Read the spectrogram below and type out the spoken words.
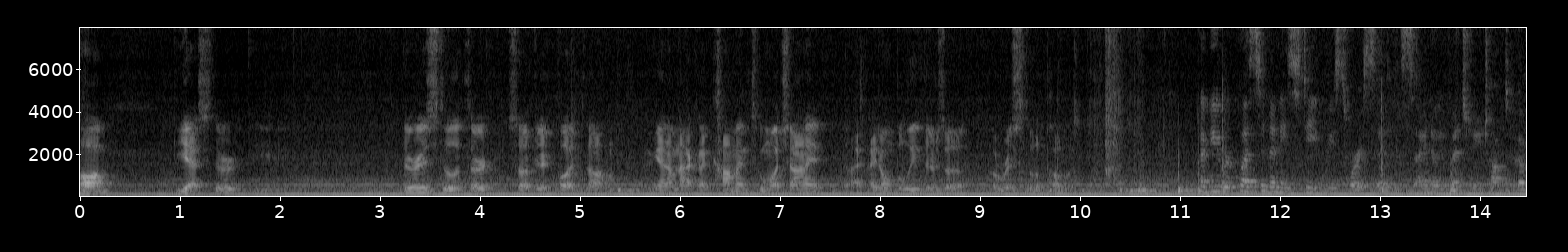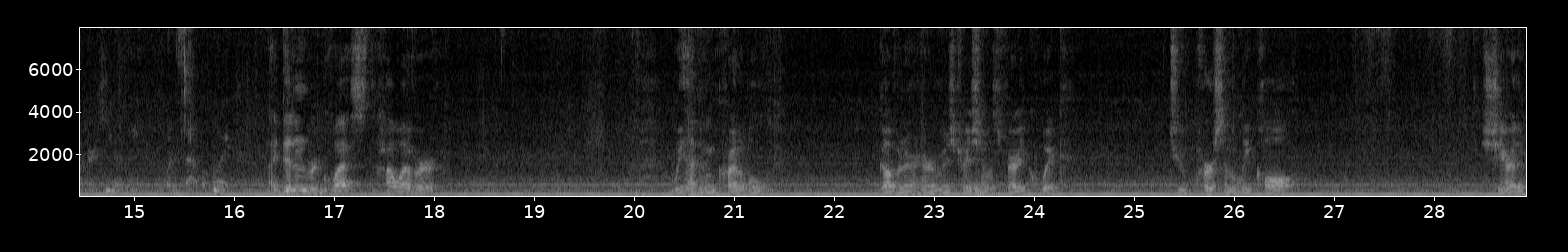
Um, yes, there, there is still a third subject, but, um, again, I'm not gonna comment too much on it. I, I don't believe there's a, a risk to the public. have you requested any state resources? I know you mentioned you talked to Governor Healey. What does that look like? I didn't request, however, we have an incredible governor and her administration was very quick to personally call, share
